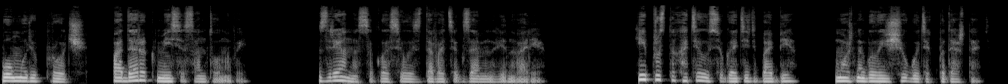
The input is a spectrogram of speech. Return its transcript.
«По морю прочь» подарок миссис Антоновой. Зря она согласилась сдавать экзамен в январе. Ей просто хотелось угодить Бабе. Можно было еще годик подождать.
